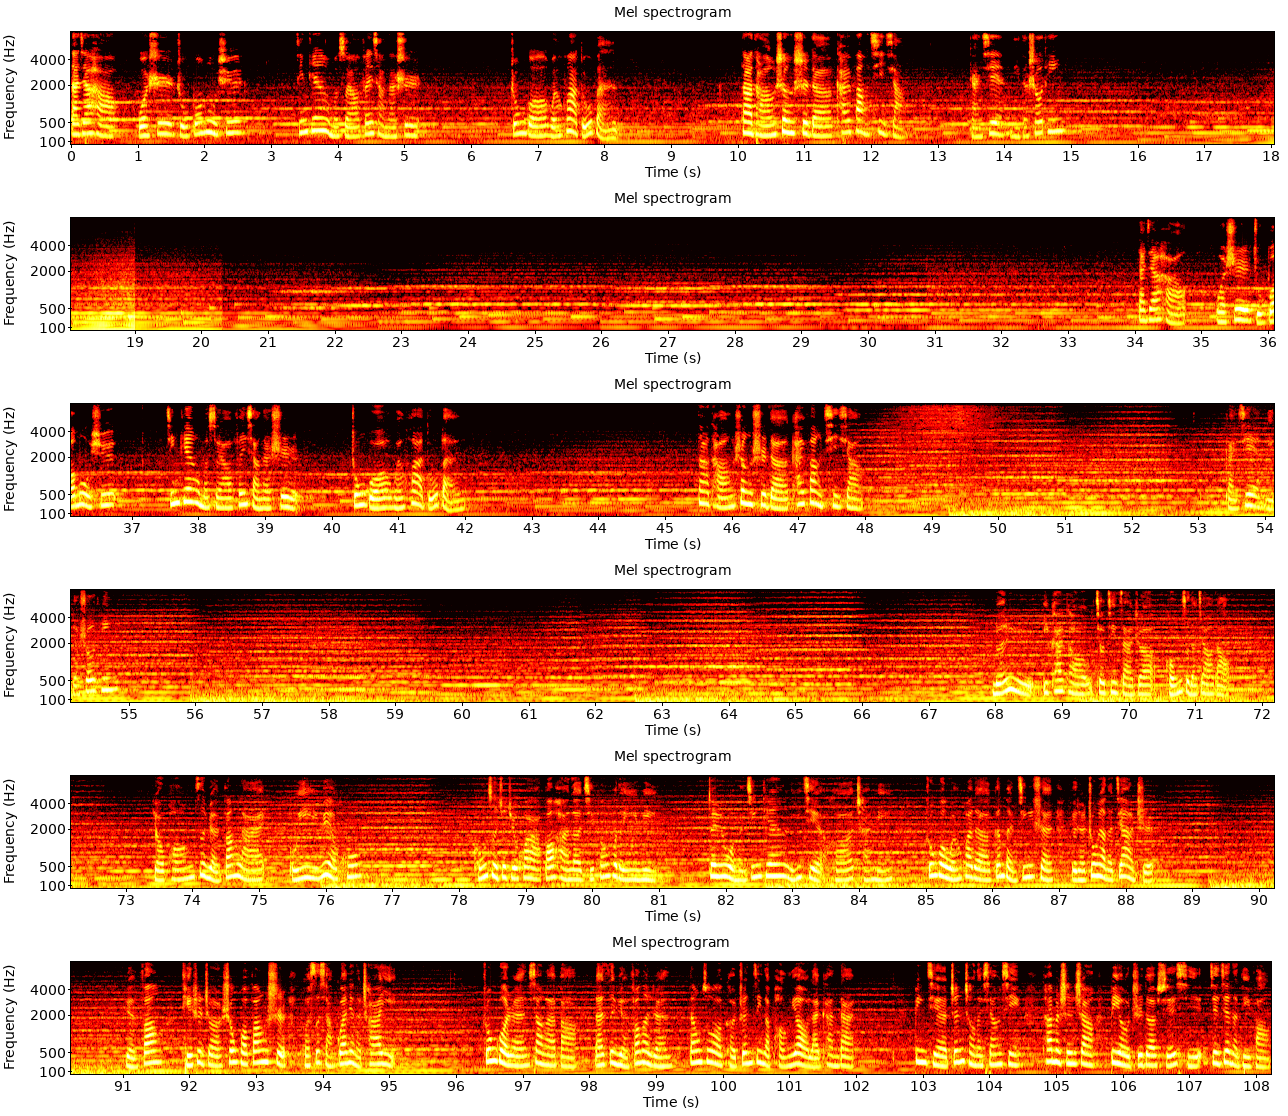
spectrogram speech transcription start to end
大家好，我是主播木须。今天我们所要分享的是中国文化读本《大唐盛世的开放气象》。感谢你的收听。大家好，我是主播木须。今天我们所要分享的是中国文化读本《大唐盛世的开放气象》。感谢你的收听。《一开头就记载着孔子的教导：“有朋自远方来，不亦乐乎？”孔子这句话包含了极丰富的意蕴，对于我们今天理解和阐明中国文化的根本精神有着重要的价值。远方提示着生活方式和思想观念的差异。中国人向来把来自远方的人当作可尊敬的朋友来看待，并且真诚地相信他们身上必有值得学习借鉴的地方。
